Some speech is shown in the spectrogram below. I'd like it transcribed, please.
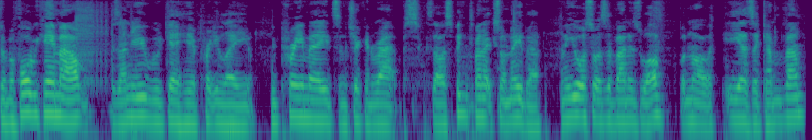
So before we came out, because I knew we'd get here pretty late, we pre-made some chicken wraps. Because I was speaking to my next door neighbour, and he also has a van as well, but not like he has a camper van.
